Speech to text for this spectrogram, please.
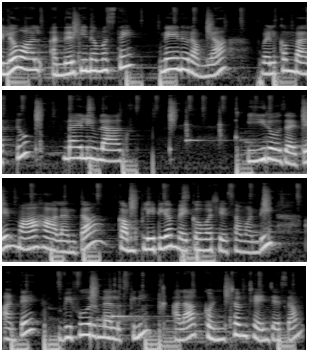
హలో ఆల్ అందరికీ నమస్తే. నేను Ramya. Welcome back to daily vlogs ఈరోజైతే మా హాల్ అంతా కంప్లీట్గా మేకోవర్ చేసామండి. అంటే బిఫోర్ ఉన్న లుక్ని అలా కొంచెం చేంజ్ చేసాం.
